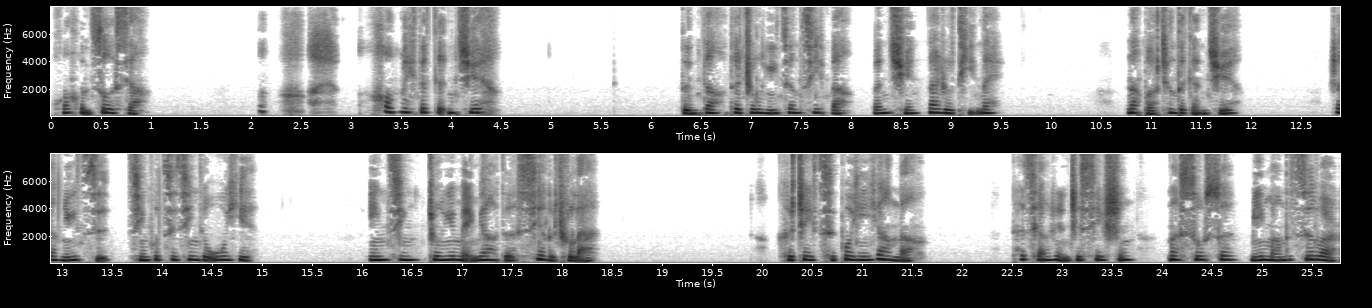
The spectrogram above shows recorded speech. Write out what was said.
缓缓坐下。好美的感觉！等到他终于将鸡巴完全纳入体内。那保证的感觉，让女子情不自禁的呜咽，阴茎终于美妙的泄了出来。可这次不一样呢，她强忍着泄身那酥酸迷茫的滋味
